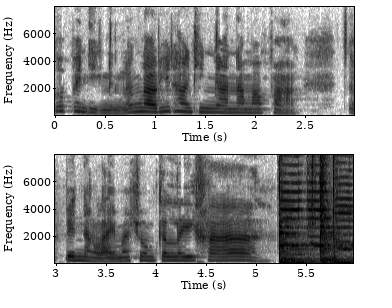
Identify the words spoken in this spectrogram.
ก็เป็นอีกหนึ่งเรื่องราวที่ทางทีมงานนำมาฝาก จะเป็นอย่างไรมาชมกันเลยค่ะ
